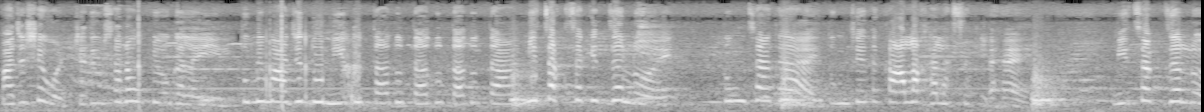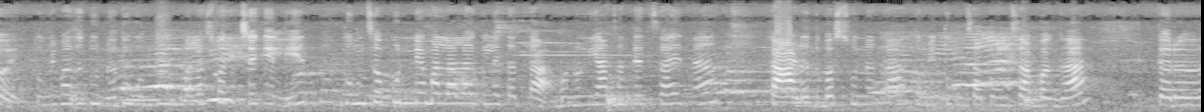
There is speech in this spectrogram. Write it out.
माझ्या शेवटच्या दिवसाला उपयोगाला येईल. तुम्ही माझी धुनी धुता धुता धुता धुता. मी चकचकीत झालो आहे तुमचा काय? तुमच्या इथं काला खाला सगळं आहे. मी चक आहे तुम्ही माझं धुणं धुवून धुवून मला स्वच्छ केली तुमचं पुण्य मला लागलं आता. म्हणून याचा त्याचा आहे ना काढत बसू नका. तुम्ही तुमचा तुमचा बघा. तर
